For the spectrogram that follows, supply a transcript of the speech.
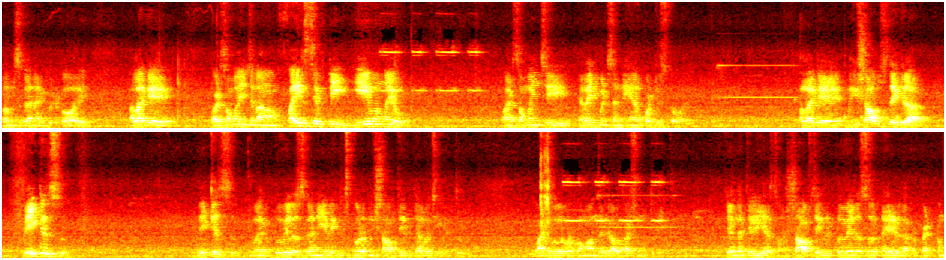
డ్రమ్స్ కానీ అవి పెట్టుకోవాలి. అలాగే వాటికి సంబంధించిన ఫైర్ సేఫ్టీ ఏమున్నాయో వాటికి సంబంధించి అరేంజ్మెంట్స్ అన్నీ ఏర్పాటు చేసుకోవాలి. అలాగే మీ షాప్స్ దగ్గర వెహికల్స్ వెహికల్స్ టూ వీలర్స్ కానీ ఏ వెహికల్స్ కూడా మీ షాప్ దగ్గరికి అలో చేయొద్దు. వాటి వల్ల కూడా ప్రమాదం జరిగే అవకాశం ఉంటుంది. ముఖ్యంగా తెలియజేస్తాం షాప్స్ దగ్గర టూ వీలర్స్ డైరెక్ట్గా అక్కడ పెట్టడం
